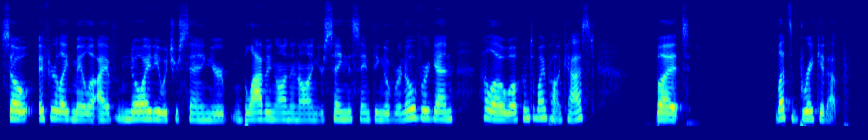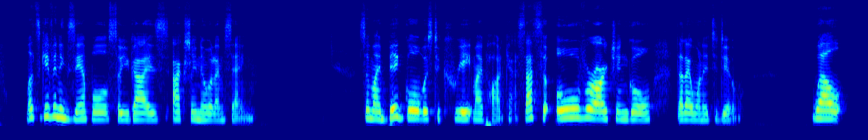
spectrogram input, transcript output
So, if you're like Mela, I have no idea what you're saying. You're blabbing on and on. You're saying the same thing over and over again. Hello, welcome to my podcast. But let's break it up. Let's give an example so you guys actually know what I'm saying. So, my big goal was to create my podcast. That's the overarching goal that I wanted to do. Well,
